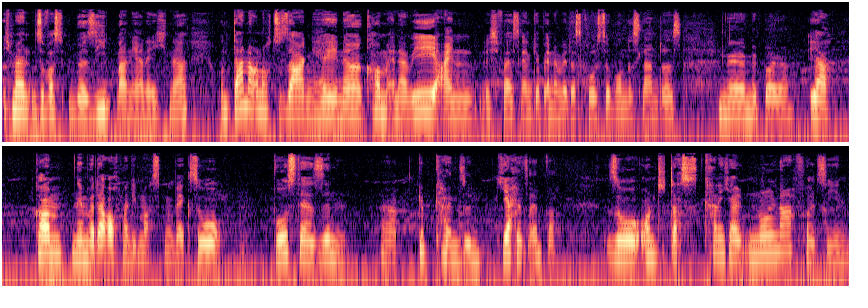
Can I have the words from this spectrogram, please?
ich meine, sowas übersieht man ja nicht, ne? Und dann auch noch zu sagen, hey, ne, komm, NRW, ein, ich weiß gar nicht, ob NRW das größte Bundesland ist. Nee, mit Bayern. Ja, komm, nehmen wir da auch mal die Masken weg. So, wo ist der Sinn? Ja, gibt keinen Sinn. Ja. Ganz einfach. So, und das kann ich halt null nachvollziehen.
